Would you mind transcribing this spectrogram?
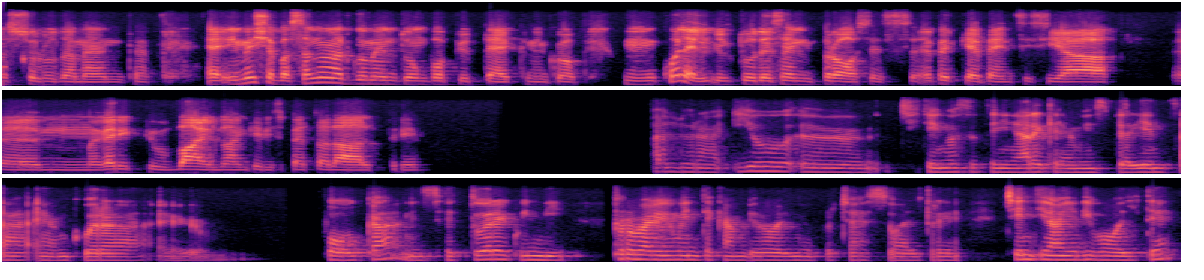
Assolutamente. E invece passando a un argomento un po' più tecnico, mh, mm, qual è il tuo design process e perché pensi sia eh, magari più valido anche rispetto ad altri? Allora, io eh, ci tengo a sottolineare che la mia esperienza è ancora eh, poca nel settore, quindi probabilmente cambierò il mio processo altre centinaia di volte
